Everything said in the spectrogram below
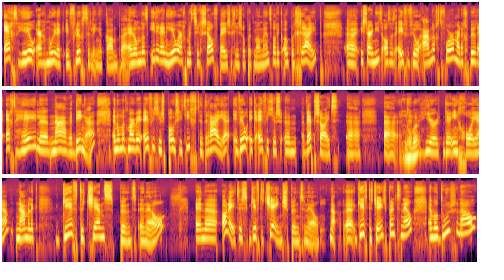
echt heel erg moeilijk in vluchtelingenkampen. En omdat iedereen heel erg met zichzelf bezig is op het moment, wat ik ook begrijp, eh, is daar niet altijd evenveel aandacht voor. Maar er gebeuren echt hele nare dingen. En om het maar weer eventjes positief te draaien, wil ik eventjes een website eh, Noemen. hier erin gooien. Namelijk givethechance.nl. En, eh, oh nee, het is givethechange.nl. Nou, eh givethechange.nl. En wat doen ze nou?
